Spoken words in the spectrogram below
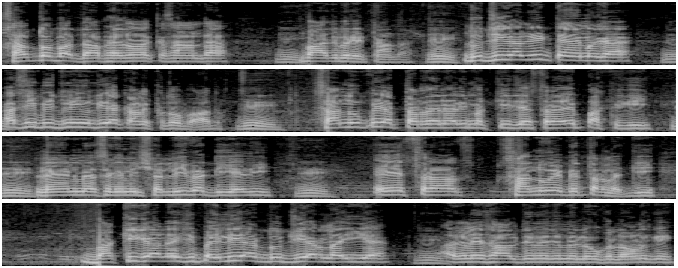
ਸਭ ਤੋਂ ਵੱਡਾ ਫਾਇਦਾ ਕਿਸਾਨ ਦਾ। ਵਾਜਬ ਰੇਟਾਂ ਦਾ। ਦੂਜੀ ਗੱਲ ਜਿਹੜੀ ਟਾਈਮਿੰਗ ਹੈ ਅਸੀਂ ਬੀਜਣੀ ਹੁੰਦੀ ਆ ਕਣਕ ਤੋਂ ਬਾਅਦ। ਜੀ। ਸਾਨੂੰ 75 ਦਿਨ ਵਾਲੀ ਮੱਕੀ ਜਿਸ ਤਰ੍ਹਾਂ ਇਹ ਪੱਕ ਗਈ। ਲੈਨ ਮੈਸਿੰਗ ਦੀ ਛੱਲੀ ਵੱਡੀ ਹੈ ਜੀ ਜੀ। ਇਸ ਤਰ੍ਹਾਂ ਸਾਨੂੰ ਇਹ ਬਿਹਤਰ ਲੱਗੀ। ਬਾਕੀ ਗੱਲ ਅਸੀਂ ਪਹਿਲੀ ਵਾਰ ਦੂਜੀ ਵਾਰ ਲਾਈ ਹੈ। ਅਗਲੇ ਸਾਲ ਜਿਵੇਂ ਜਿਵੇਂ ਲੋਕ ਲਾਉਣਗੇ।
